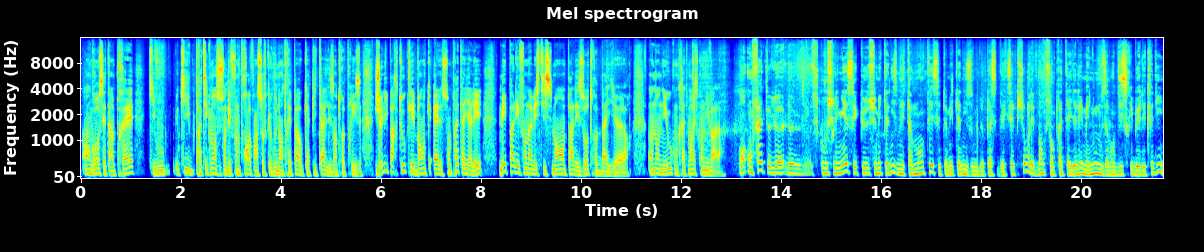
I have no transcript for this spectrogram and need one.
En gros, c'est un prêt qui vous, qui pratiquement, ce sont des fonds propres, hein, sauf que vous n'entrez pas au capital des entreprises. Je lis partout que les banques, elles, sont prêtes à y aller, mais pas les fonds d'investissement, pas les autres bailleurs. On en est où concrètement? Est-ce qu'on y va là? En, en fait, le, le- ce que vous soulignez, c'est que ce mécanisme est à monter. C'est un mécanisme de place d'exception. Les banques sont prêtes à y aller, mais nous, nous allons distribuer des crédits.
